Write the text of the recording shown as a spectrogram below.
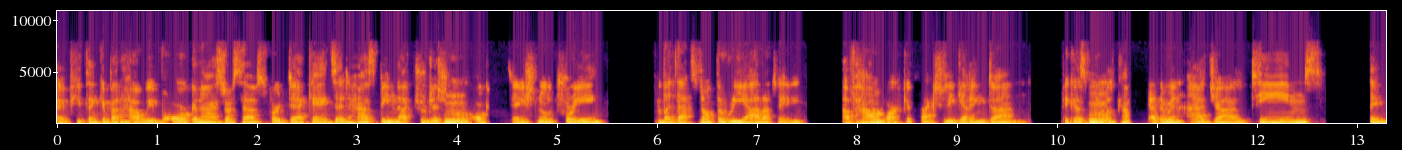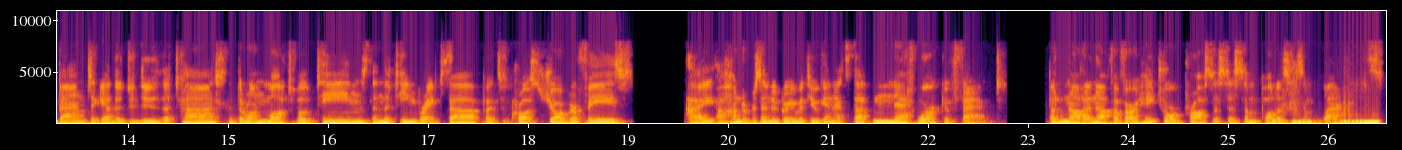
if you think about how we've organized ourselves for decades, it has been that traditional mm. organizational tree. But that's not the reality of how work is actually getting done because mm. people come together in agile teams. They band together to do the task. They're on multiple teams. Then the team breaks up. It's across geographies. I 100% agree with you again. It's that network effect but not enough of our HR processes and policies and plans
